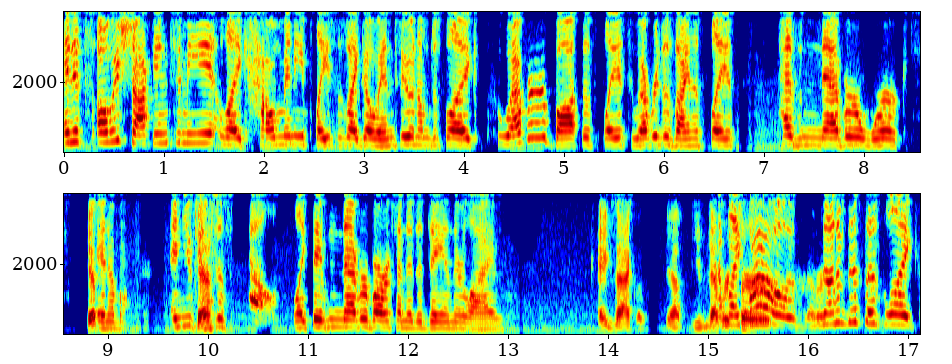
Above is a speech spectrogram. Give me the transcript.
And it's always shocking to me like how many places I go into and I'm just like whoever bought this place, whoever designed this place has never worked Yep. in a bar. And you can Yeah. just tell. Like they've never bartended a day in their lives. exactly. Yep. You've never I'm like, served. wow, never- none of this is like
